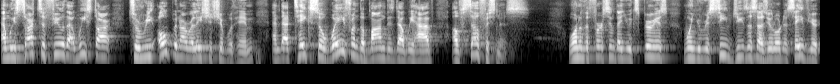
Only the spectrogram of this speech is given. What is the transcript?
And we start to feel that we start to reopen our relationship with him, and that takes away from the bondage that we have of selfishness. One of the first things that you experience when you receive Jesus as your Lord and Savior,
